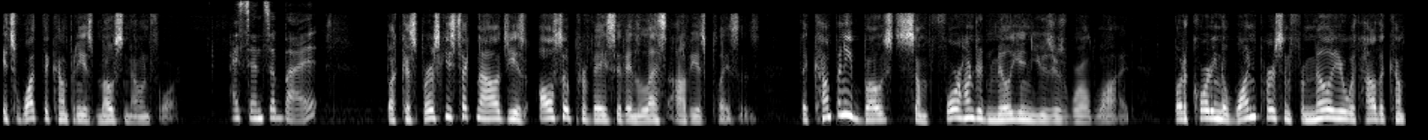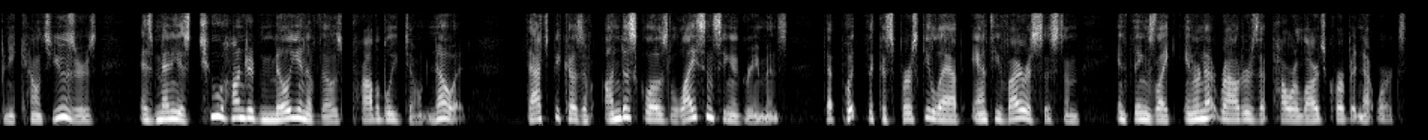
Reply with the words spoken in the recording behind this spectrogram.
It's what the company is most known for. I sense a but. But Kaspersky's technology is also pervasive in less obvious places. The company boasts some 400 million users worldwide, but according to one person familiar with how the company counts users, as many as 200 million of those probably don't know it. That's because of undisclosed licensing agreements that put the Kaspersky Lab antivirus system in things like internet routers that power large corporate networks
